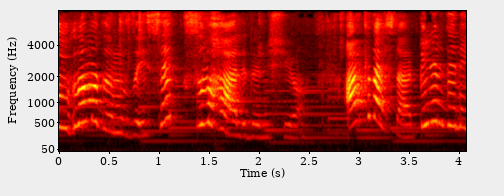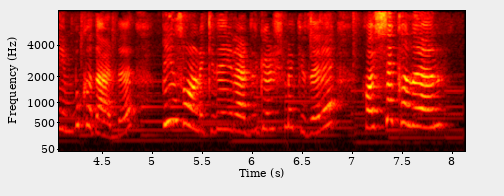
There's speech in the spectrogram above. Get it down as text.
uygulamadığımızda ise sıvı hale dönüşüyor. Arkadaşlar benim deneyim bu kadardı. Bir sonraki deneylerde görüşmek üzere. Hoşçakalın.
